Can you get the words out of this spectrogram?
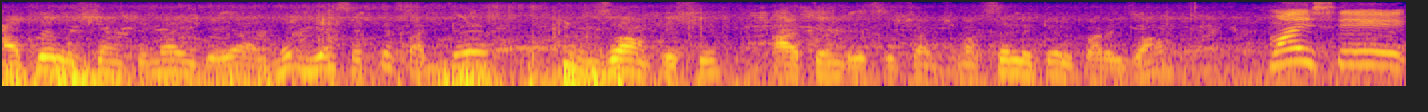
atteint le changement idéal. Mais il y a certains facteurs qui vous ont empêché d'atteindre ce changement. C'est lequel, par exemple? Moi, ici,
